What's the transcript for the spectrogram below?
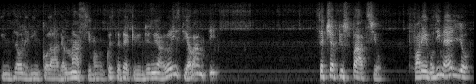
in zone vincolate al massimo con queste tecniche di ingegneria naturalistica, avanti, se c'è più spazio faremo di meglio,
